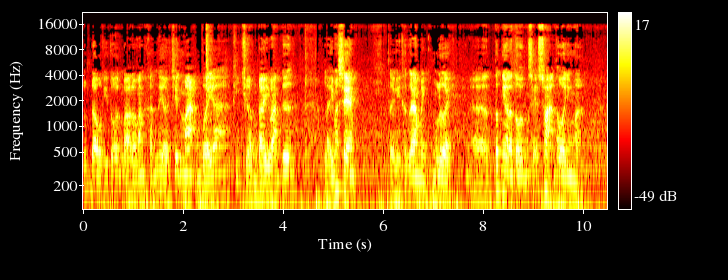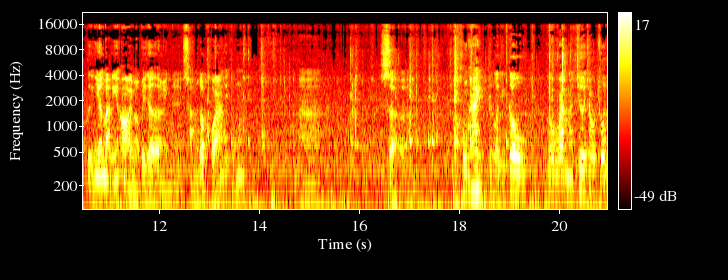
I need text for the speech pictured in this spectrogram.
Lúc đầu thì tôi cũng bảo là văn khấn thì ở trên mạng với à, thị trường đầy bán cứ lấy mà xem. Tại vì thực ra mình cũng lười. À, tất nhiên là tôi cũng sẽ soạn thôi nhưng mà tự nhiên bạn ấy hỏi mà bây giờ mình soạn gấp quá thì cũng à, sợ không hay. Tức là cái câu câu văn là chưa trau chuốt.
